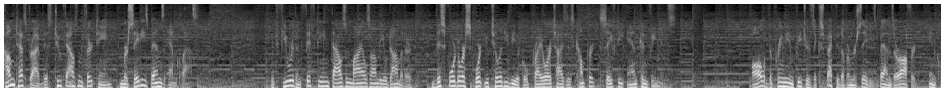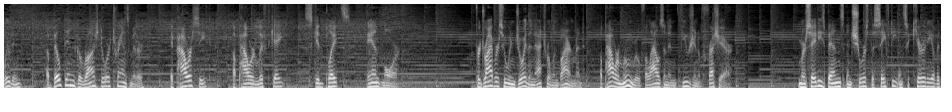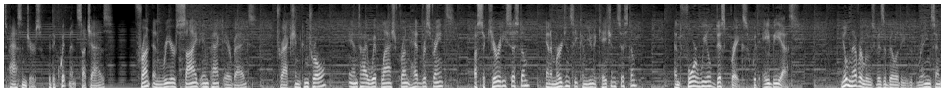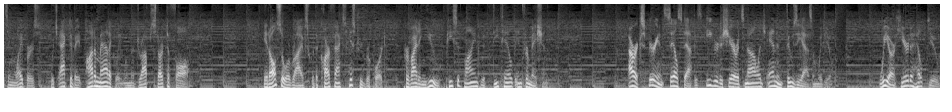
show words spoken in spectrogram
Come test drive this 2013 Mercedes-Benz M-Class. With fewer than 15,000 miles on the odometer, this four-door sport utility vehicle prioritizes comfort, safety, and convenience. All of the premium features expected of a Mercedes-Benz are offered, including a built-in garage door transmitter, a power seat, a power liftgate, skid plates, and more. For drivers who enjoy the natural environment, a power moonroof allows an infusion of fresh air. Mercedes-Benz ensures the safety and security of its passengers with equipment such as front and rear side impact airbags, traction control, anti-whiplash front head restraints, a security system, an emergency communication system, and four-wheel disc brakes with ABS. You'll never lose visibility with rain-sensing wipers, which activate automatically when the drops start to fall. It also arrives with a Carfax history report, providing you peace of mind with detailed information. Our experienced sales staff is eager to share its knowledge and enthusiasm with you. We are here to help you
